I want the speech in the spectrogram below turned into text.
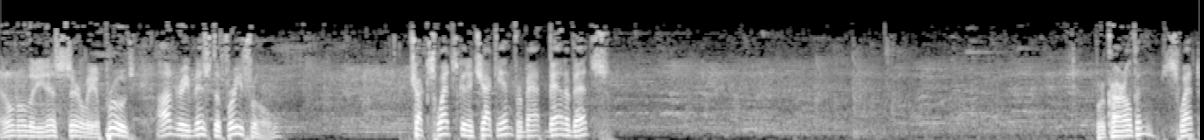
I don't know that he necessarily approves. Andre missed the free throw. Chuck Sweat's going to check in for Matt Banavets. For Carleton, Sweat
